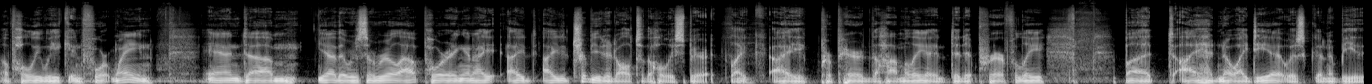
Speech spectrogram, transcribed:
of Holy Week in Fort Wayne, and um, yeah, there was a real outpouring, and I, I, I attribute it all to the Holy Spirit. Like I prepared the homily, I did it prayerfully, but I had no idea it was going to be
